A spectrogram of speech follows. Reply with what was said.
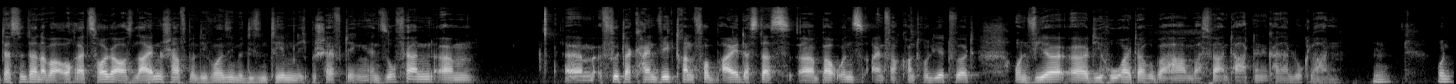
das sind dann aber auch Erzeuger aus Leidenschaft und die wollen sich mit diesen Themen nicht beschäftigen. Insofern ähm, ähm, führt da kein Weg dran vorbei, dass das äh, bei uns einfach kontrolliert wird und wir äh, die Hoheit darüber haben, was wir an Daten in den Katalog laden. Hm. Und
